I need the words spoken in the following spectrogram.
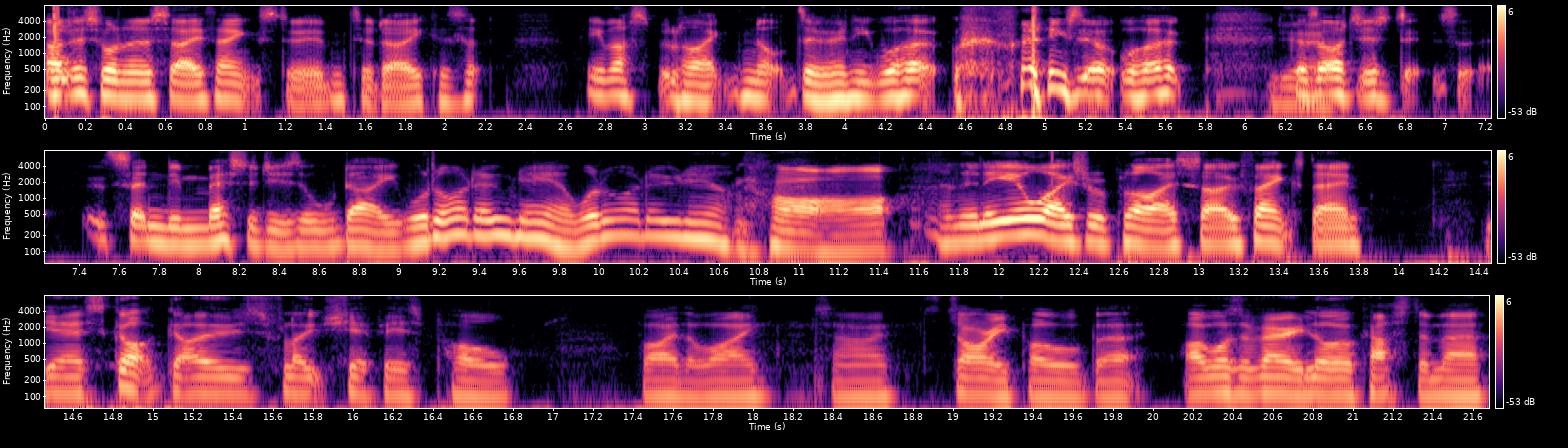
I just wanted to say thanks to him today because he must be like not do any work when he's at work because yeah. I just send him messages all day. What do I do now? What do I do now? Aw. And then he always replies. So thanks, Dan. Yeah, Scott goes. Float ship is Paul, by the way. So sorry, Paul, but I was a very loyal customer.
